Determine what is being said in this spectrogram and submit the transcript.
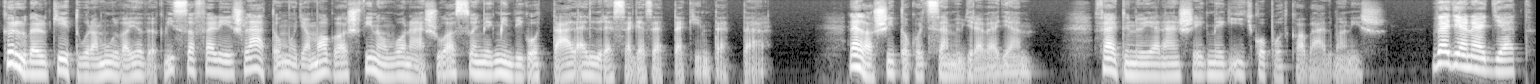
Körülbelül két óra múlva jövök visszafelé, és látom, hogy a magas, finom vonású asszony még mindig ott áll előre szegezett tekintettel. Lelassítok, hogy szemügyre vegyem. Feltűnő jelenség még így kopott kabátban is. Vegyen egyet!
